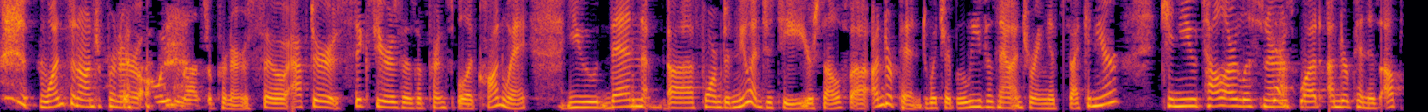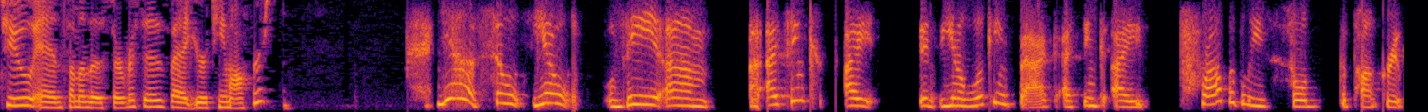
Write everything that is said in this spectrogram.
once an entrepreneur, always an entrepreneur. So after six years as a principal at Conway, you then uh, formed a new entity yourself, uh, Underpinned, which I believe is now entering its second year. Can you tell our listeners yeah. what Underpin is up to and some of the services that your team offers? Yeah. So, you know, the, um, I think I, you know, looking back, I think I probably sold the punk group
